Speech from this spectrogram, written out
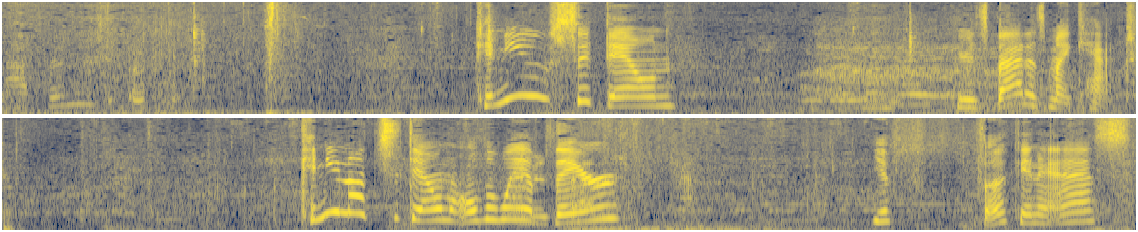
Happened? Okay. Can you sit down? You're as bad as my cat. Can you not sit down all the way I'm up there? You fucking ass.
